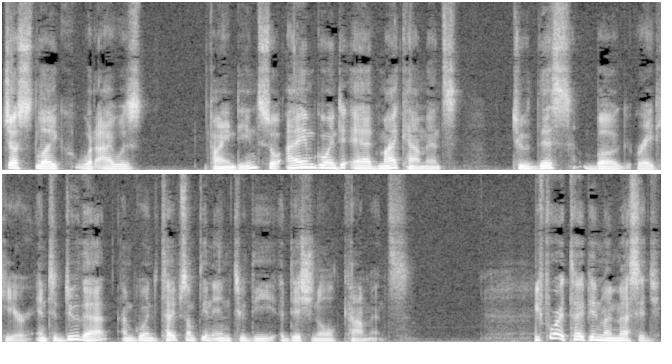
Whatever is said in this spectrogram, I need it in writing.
just like what I was finding. So I am going to add my comments to this bug right here. And to do that, I'm going to type something into the additional comments. Before I type in my message,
